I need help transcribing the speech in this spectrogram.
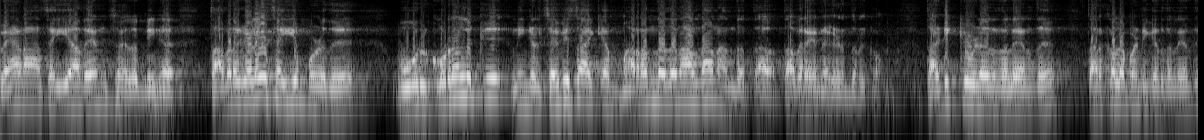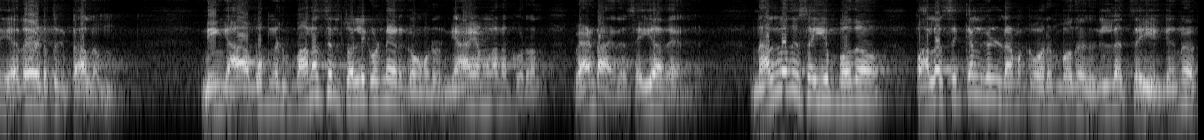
வேணாம் செய்யாதேன்னு சொல்ல- தவறுகளே செய்யும் பொழுது ஒரு குரலுக்கு நீங்கள் செவிசாய்க்க மறந்ததனால் தான் அந்த த- தவறே நிகழ்ந்திருக்கும். தடிக்கு விழுறதுலேருந்து தற்கொலை பண்ணிக்கிறதுலேருந்து எதை எடுத்துக்கிட்டாலும் நீங்கள் உங்கள் மனசில் சொல்லிக்கொண்டே இருக்கும் ஒரு நியாயமான குரல். வேண்டாம் இதை செய்யாதேன்னு நல்லது செய்யும் போதும் பல சிக்கல்கள் நமக்கு வரும்போது இல்லை செய்யுங்கன்னு.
